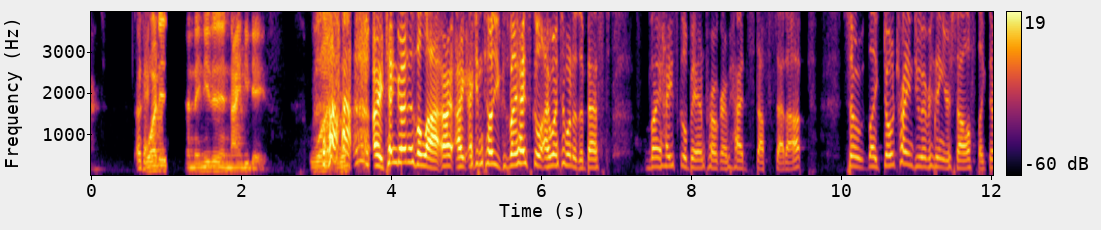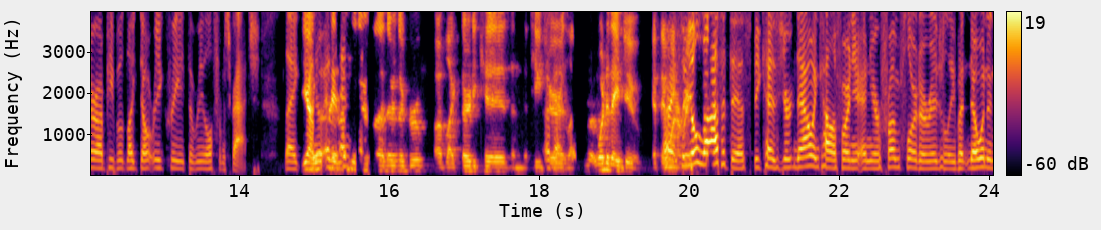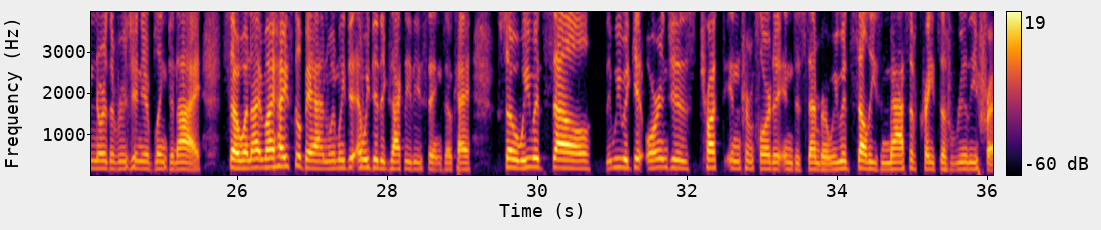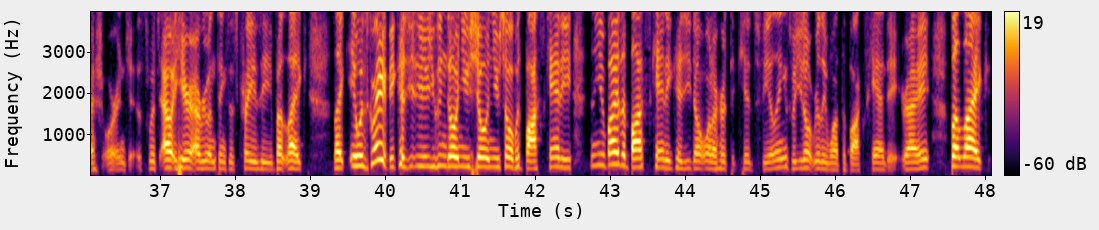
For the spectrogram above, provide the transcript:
Okay. What is and they need it in ninety days. What, what? All right, ten grand is a lot. All right, I, I can tell you because my high school, I went to one of the best. My high school band program had stuff set up so like, don't try and do everything yourself. Like there are people like don't recreate the reel from scratch. Like yeah, you know, and, and, there's, a, there's, a, group of like 30 kids and the teacher. Okay. Like, what do they do if they want to? So you'll laugh at this because you're now in California and you're from Florida originally, but no one in Northern Virginia blinked an eye. So when I my high school band when we did and we did exactly these things. Okay, so we would sell we would get oranges trucked in from Florida in December. We would sell these massive crates of really fresh oranges, which out here everyone thinks is crazy, but like like it was great because you, you can go and you show and you show up with box candy. Then you buy the box candy because you don't want to hurt the kids' feelings, but you don't really want the box candy, right? But like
